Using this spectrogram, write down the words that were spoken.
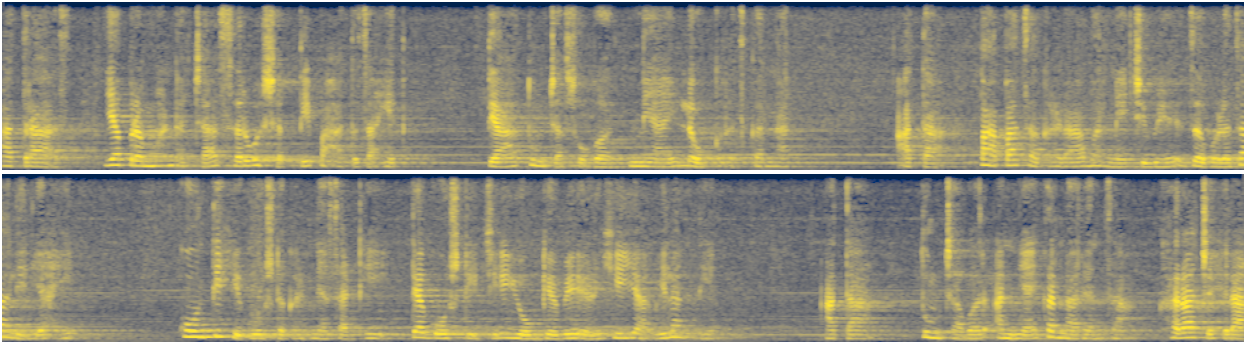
हा त्रास या ब्रह्मांडाच्या सर्व शक्ती पाहतच आहेत. त्या तुमच्यासोबत न्याय लवकरच करणार. आता पापाचा घडा भरण्याची वेळ जवळच आलेली आहे. कोणतीही गोष्ट घडण्यासाठी त्या गोष्टीची योग्य वेळ ही यावी लागते. आता तुमच्यावर अन्याय करणाऱ्यांचा खरा चेहरा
